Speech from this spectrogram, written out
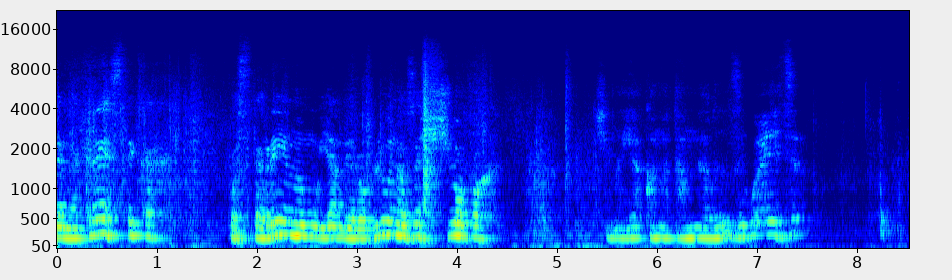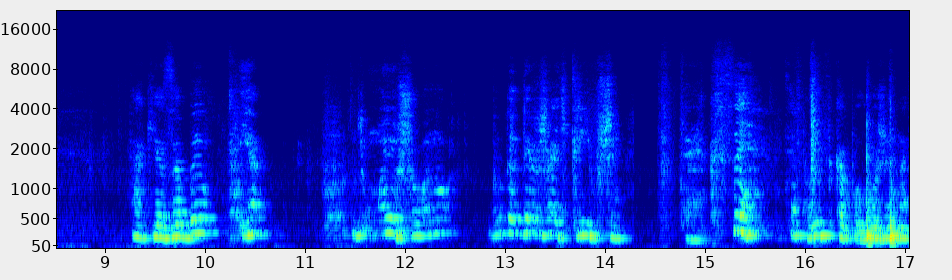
Все на крестиках, по старинному, я не роблю на защопах. Чи ну як воно там називається. Так, я забив. Я думаю, що воно буде держати кріпше. Так, все, ця плитка положена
